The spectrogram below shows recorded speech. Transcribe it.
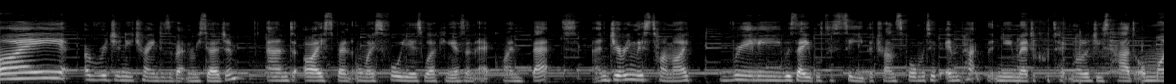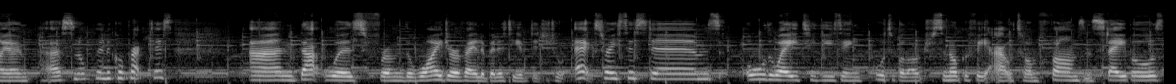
I originally trained as a veterinary surgeon and I spent almost four years working as an equine vet. And during this time, I really was able to see the transformative impact that new medical technologies had on my own personal clinical practice. And that was from the wider availability of digital x ray systems all the way to using portable ultrasonography out on farms and stables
